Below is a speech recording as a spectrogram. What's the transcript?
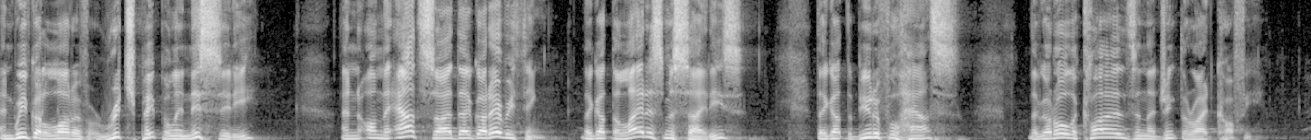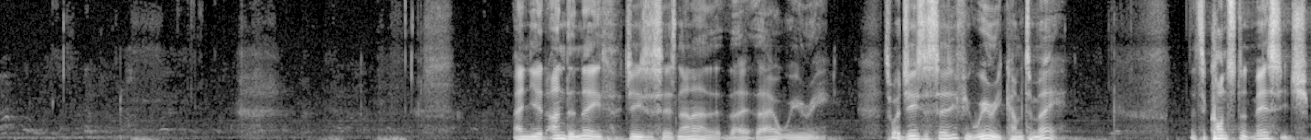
And we've got a lot of rich people in this city, and on the outside, they've got everything. They got the latest Mercedes, they got the beautiful house, They've got all the clothes and they drink the right coffee. And yet, underneath, Jesus says, No, no, they, they are weary. That's why Jesus says, If you're weary, come to me. It's a constant message.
